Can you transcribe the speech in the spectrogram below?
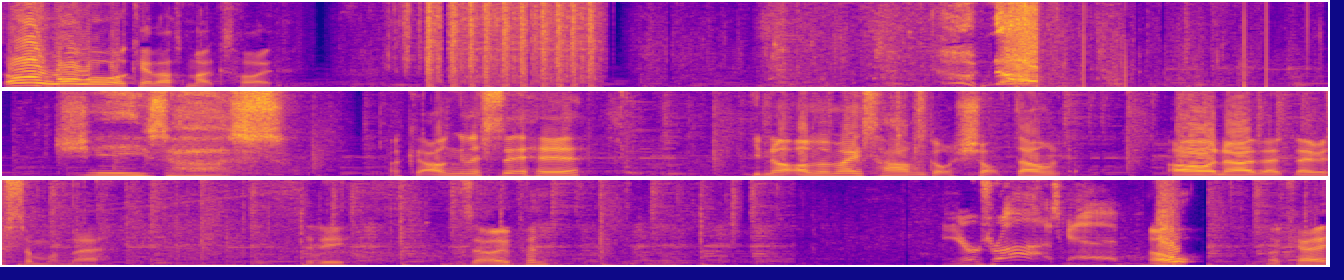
Oh, whoa, whoa, okay, that's max height. Jesus. Okay, I'm gonna sit here. You know, I'm amazed how I haven't got shot down. Oh no, there, there is someone there. Did he? Is it open? Your try, kid. Oh, okay,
